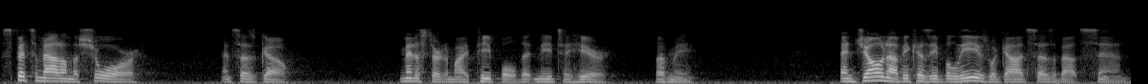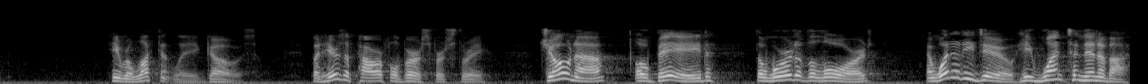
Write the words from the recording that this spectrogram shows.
spits him out on the shore, and says, Go. Minister to my people that need to hear of me. And Jonah, because he believes what God says about sin, he reluctantly goes. But here's a powerful verse, verse 3. Jonah obeyed the word of the Lord, and what did he do? He went to Nineveh.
